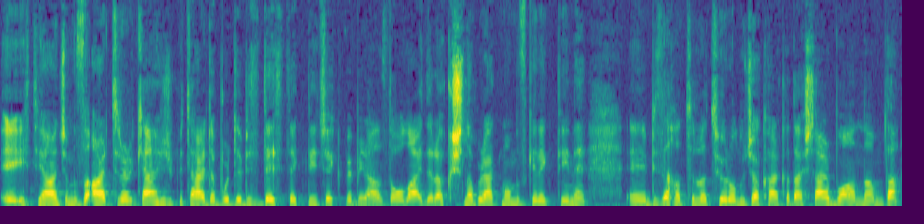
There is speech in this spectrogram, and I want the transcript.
e, ihtiyacımızı artırırken Jüpiter de burada bizi destekleyecek ve biraz da olayları akışına bırakmamız gerektiğini e, bize hatırlatıyor olacak arkadaşlar. Bu anlamda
